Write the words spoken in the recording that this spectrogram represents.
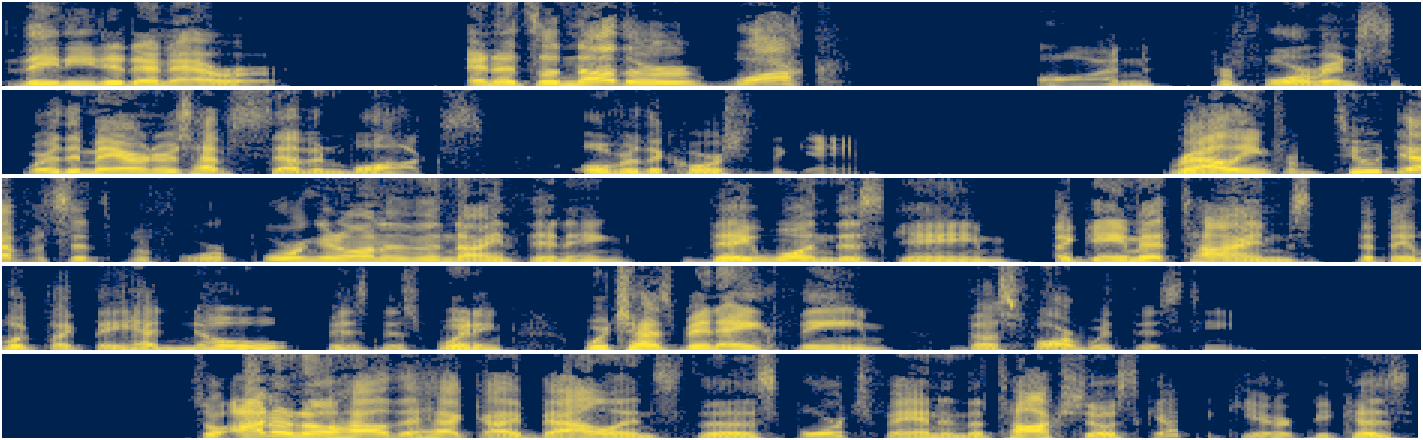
they needed an error. And it's another walk on performance where the Mariners have seven walks over the course of the game. Rallying from two deficits before pouring it on in the ninth inning, they won this game, a game at times that they looked like they had no business winning, which has been a theme thus far with this team. So I don't know how the heck I balance the sports fan and the talk show skeptic here because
